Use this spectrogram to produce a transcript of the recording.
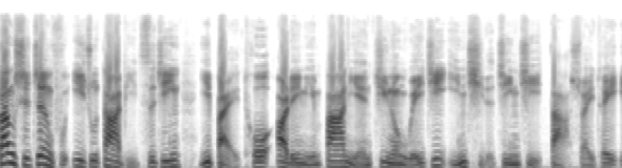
当时政府挹注大笔资金，以摆脱二零零八年金融危机引起的经济大衰退。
